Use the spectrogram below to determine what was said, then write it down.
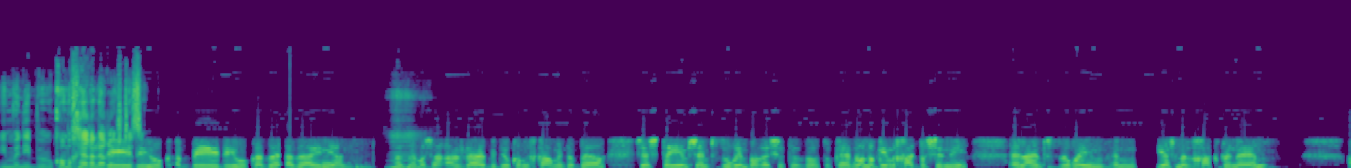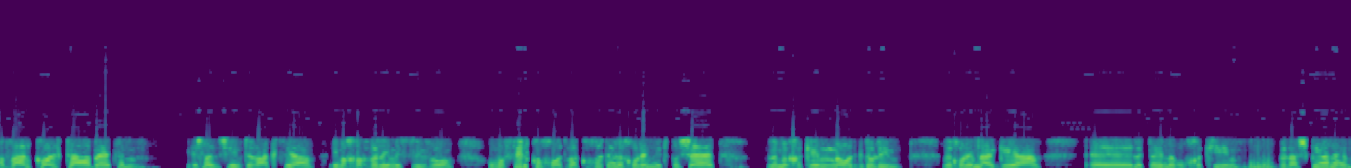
אם אני במקום אחר על הרשת הזאת. בדיוק, בדיוק, אז, אז זה העניין. Mm-hmm. אז זה ש... על זה בדיוק המחקר מדבר, שיש תאים שהם פזורים ברשת הזאת, אוקיי? הם לא נוגעים אחד בשני, אלא הם פזורים. הם, יש מרחק ביניהם, אבל כל תא בעצם יש לו איזושהי אינטראקציה עם החבלים מסביבו, הוא מפעיל כוחות, והכוחות האלה יכולים להתפשט למרחקים מאוד גדולים, ויכולים להגיע אה, לתאים מרוחקים ולהשפיע עליהם.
